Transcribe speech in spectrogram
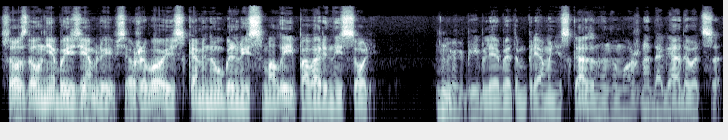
создал небо и землю и все живое из каменно-угольной смолы и поваренной соли. Ну, в Библии об этом прямо не сказано, но можно догадываться.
